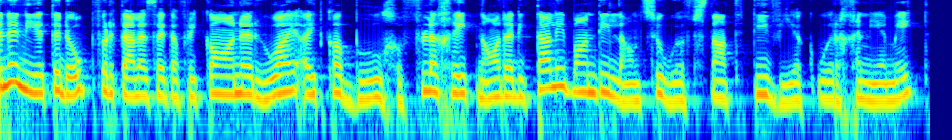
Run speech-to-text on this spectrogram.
In 'n netedop vertel 'n Suid-Afrikaner hoe hy uit Kabul gevlug het nadat die Taliban die land se hoofstad die week oorgeneem het.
